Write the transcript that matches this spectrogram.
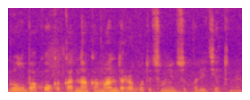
глубоко, как одна команда, работать с муниципалитетами.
